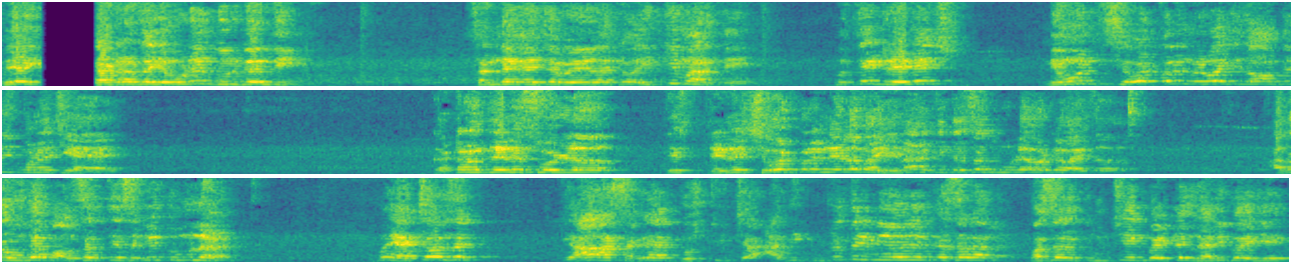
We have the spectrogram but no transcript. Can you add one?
ते गटाराचं एवढी दुर्गंधी. संध्याकाळच्या वेळेला किंवा इतकी मारते मग ते ड्रेनेज नेऊन शेवटपर्यंत मिळवायची जबाबदारी कोणाची आहे? गटारात ड्रेनेज सोडलं ते ड्रेनेज शेवटपर्यंत नेलं पाहिजे ना की तसंच मुड्यावर ठेवायचं. आता उद्या पावसात ते सगळी तुंबणार. मग याच्यावर सर या सगळ्या गोष्टीच्या आधी कुठंतरी नियोजन कसाला कसाला तुमची एक बैठक झाली पाहिजे?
